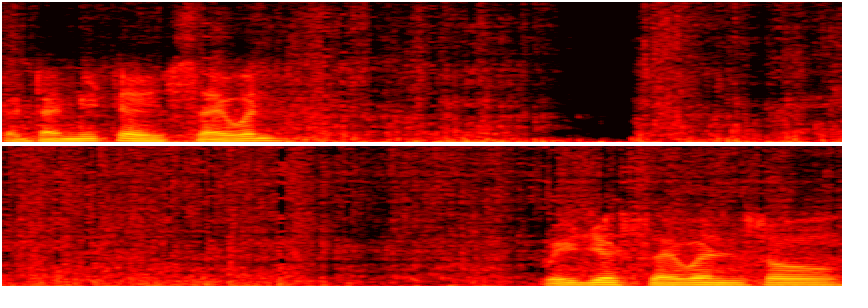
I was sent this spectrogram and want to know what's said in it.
the diameter is 7 radius 7 so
